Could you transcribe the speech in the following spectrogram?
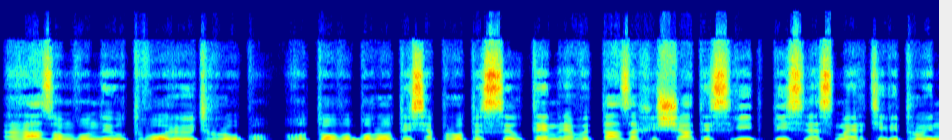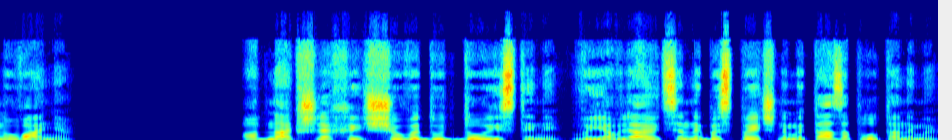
Разом вони утворюють групу, готову боротися проти сил темряви та захищати світ після смерті від руйнування. Однак шляхи, що ведуть до істини, виявляються небезпечними та заплутаними.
